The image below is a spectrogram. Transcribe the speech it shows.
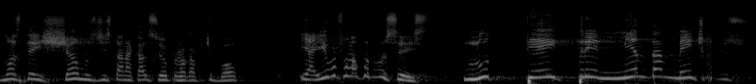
nós deixamos de estar na casa do Senhor para jogar futebol? E aí eu vou falar uma coisa para vocês: lutei tremendamente com isso.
